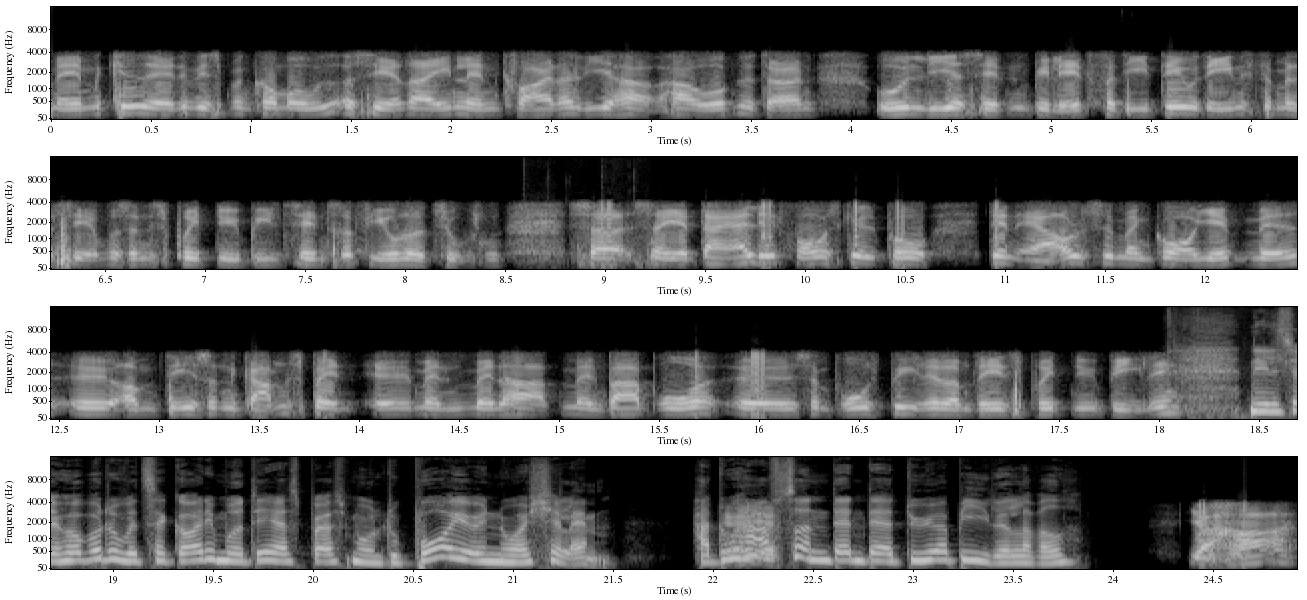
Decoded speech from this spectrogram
med ked af det, hvis man kommer ud og ser, at der er en eller anden kvej, der lige har, har åbnet døren, uden lige at sætte en billet, fordi det er jo det eneste, man ser på sådan en spritny bil til en 300-400.000. Så, så ja, der er lidt forskel på den ærgelse, man går hjem med, øh, om det er sådan en gammel spand, øh, men, men, har, man bare bruger øh, som brugsbil, eller om det er en spritny bil. Ikke? Niels, jeg håber, du vil tage godt imod det her spørgsmål. Du bor jo i Nordsjælland. Har du ja, haft sådan den der dyre bil, eller hvad? Jeg har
